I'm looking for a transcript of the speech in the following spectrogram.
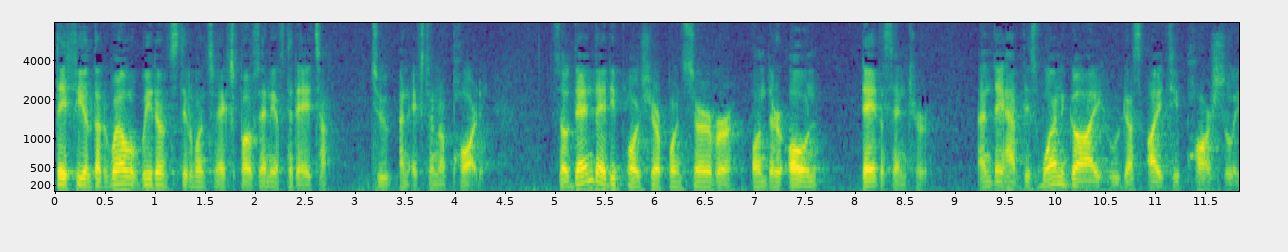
they feel that, well, we don't still want to expose any of the data to an external party. So then they deploy SharePoint server on their own data center. And they have this one guy who does IT partially.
